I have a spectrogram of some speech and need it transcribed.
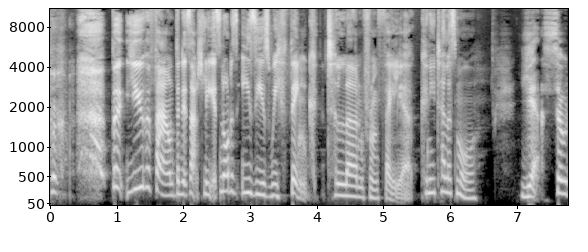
but you have found that it's actually it's not as easy as we think to learn from failure. Can you tell us more? Yes. So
